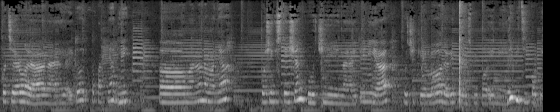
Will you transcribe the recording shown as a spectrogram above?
Kocero ya. Nah, yaitu tepatnya di uh, mana namanya? washing station Boji. Nah, itu ini ya, Boji Kelo dari Curious People ini. Jadi biji kopi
